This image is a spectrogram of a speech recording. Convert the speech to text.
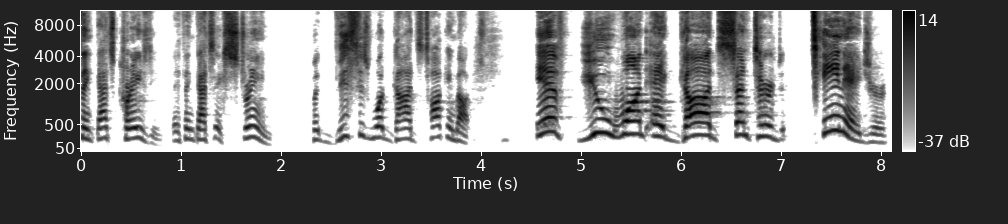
think that's crazy. They think that's extreme. But this is what God's talking about. If you want a God centered teenager,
